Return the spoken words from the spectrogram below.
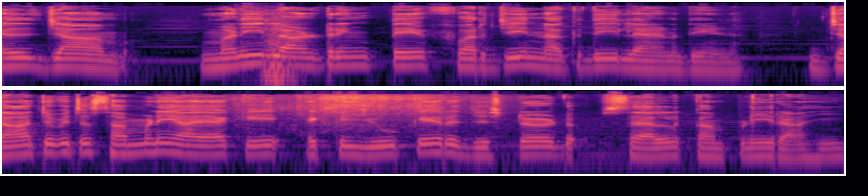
ਇਲਜ਼ਾਮ ਮਨੀ ਲਾਂਡਰਿੰਗ ਤੇ ਫਰਜ਼ੀ ਨਕਦੀ ਲੈਣ ਦੇਣ। ਜਾਂਚ ਵਿੱਚ ਸਾਹਮਣੇ ਆਇਆ ਕਿ ਇੱਕ ਯੂਕੇ ਰਜਿਸਟਰਡ ਸੈੱਲ ਕੰਪਨੀ ਰਾਹੀਂ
